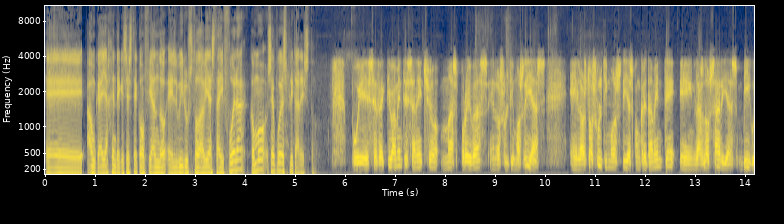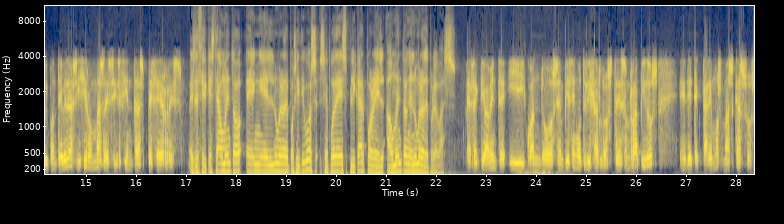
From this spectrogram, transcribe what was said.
eh, aunque haya gente que se esté confiando, el virus todavía está ahí fuera? ¿Cómo se puede explicar esto? Pues efectivamente se han hecho más pruebas en los últimos días. En los dos últimos días concretamente, en las dos áreas, Vigo y Pontevedra, se hicieron más de 600 PCRs. Es decir, que este aumento en el número de positivos se puede explicar por el aumento en el número de pruebas. Efectivamente, y cuando se empiecen a utilizar los test rápidos, eh, detectaremos más casos.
